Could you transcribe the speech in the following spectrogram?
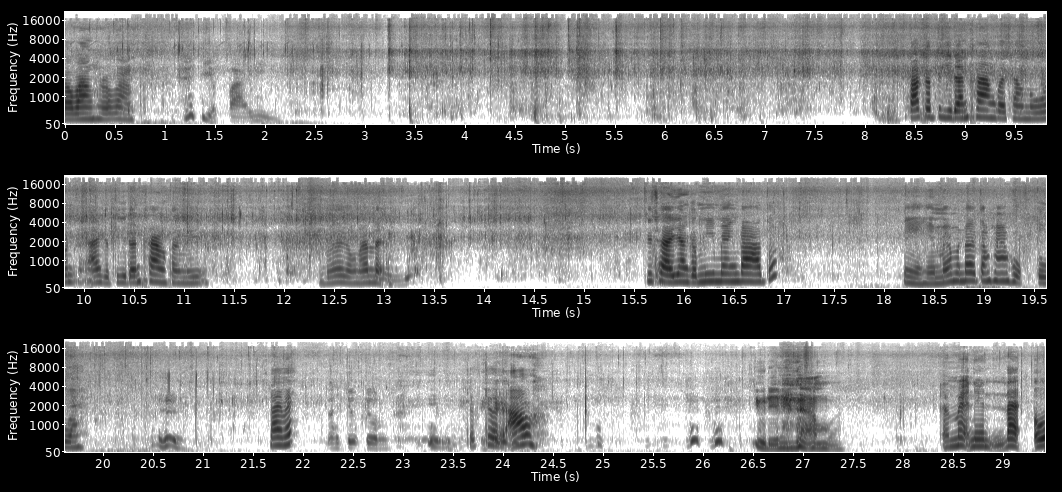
ระวังระวังเหยียบปลายนี่ ป้ากตีด้านข้างไปทางนู้นไอ้ก็ตีด้านข้างทางนี้เลยตรงนั้นแหละ ที่ไทยยังก็มีแมงดาตัวนี่เห็นไหมมันได้ตั้งห้าหกตัว ได้ไหมได้จุจนจุดจุดๆเอาอยู่ในน้ำเหรอแล้วแม่นี่ได้โอ้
